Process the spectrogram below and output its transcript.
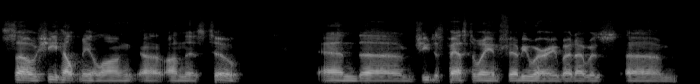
So she helped me along uh, on this too. And um, she just passed away in february but i was um,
